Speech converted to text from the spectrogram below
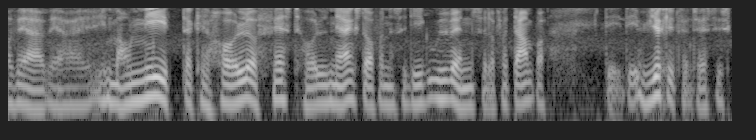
at være, være en magnet, der kan holde og fastholde næringsstofferne, så de ikke udvandes eller fordamper. Det, det er virkelig fantastisk.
